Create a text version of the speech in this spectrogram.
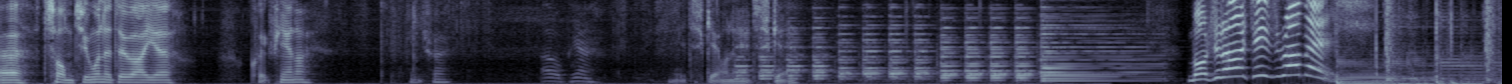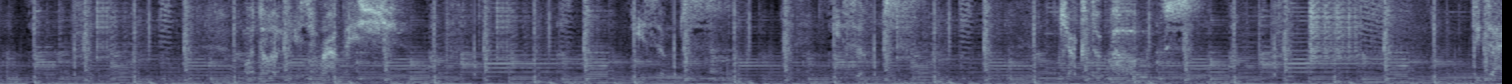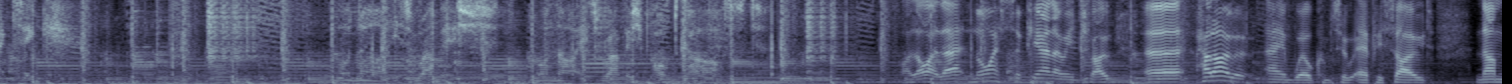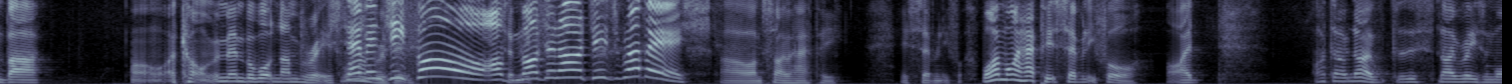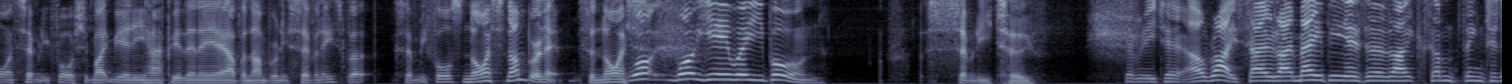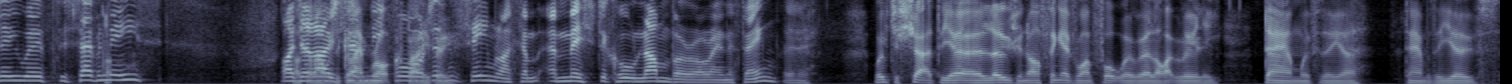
Uh, Tom, do you want to do a uh, quick piano intro? Oh, yeah. Yeah, just get on it. Just get it. Modern art is rubbish! Rubbish. Modern art is rubbish podcast. I like that. Nice piano intro. Uh, hello and welcome to episode number. Oh, I can't remember what number it is. What number is it? 74 of 74. modern art is rubbish! Oh, I'm so happy. It's 74. Why am I happy at 74? I I don't know. There's no reason why 74 should make me any happier than any other number in its 70s, but 74's a nice number, is it? It's a nice What what year were you born? 72. 72. Oh, right. So, like, maybe is a, like, something to do with the 70s? I, I don't know. was a glam rock 74 baby. doesn't seem like a, a mystical number or anything. Yeah. We've just shattered the uh, illusion. I think everyone thought we were like really down with the uh, down with the youths.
